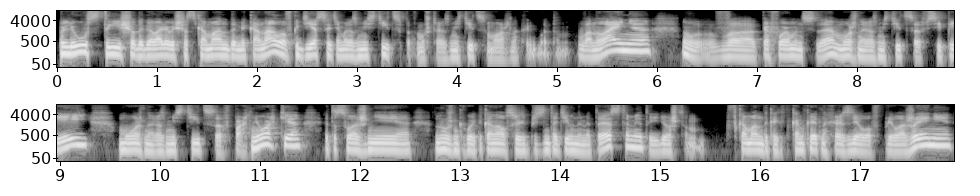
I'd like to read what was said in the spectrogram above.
Плюс ты еще договариваешься с командами каналов, где с этим разместиться, потому что разместиться можно как бы там в онлайне, ну, в перформансе, да, можно разместиться в CPA, можно разместиться в партнерке, это сложнее, нужен какой-то канал с репрезентативными тестами, ты идешь там в команды конкретных разделов в приложении,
